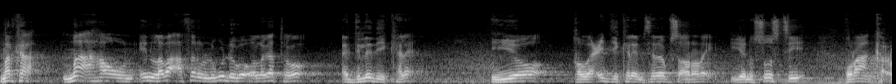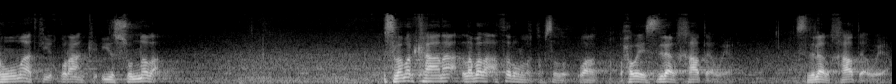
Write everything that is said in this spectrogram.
Marka ma aha in laba aarun lagu dhego oo laga tago adiladii kale iyo qawaaciddii kale maslada ku soo iyo nusuustii qur'aanka cumuumaadkii qur'aanka iyo sunnada isla markaana labada aarun la qabsado. Waa wey istidlaal khaaia weyaan istidlaal khaaia weyaan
